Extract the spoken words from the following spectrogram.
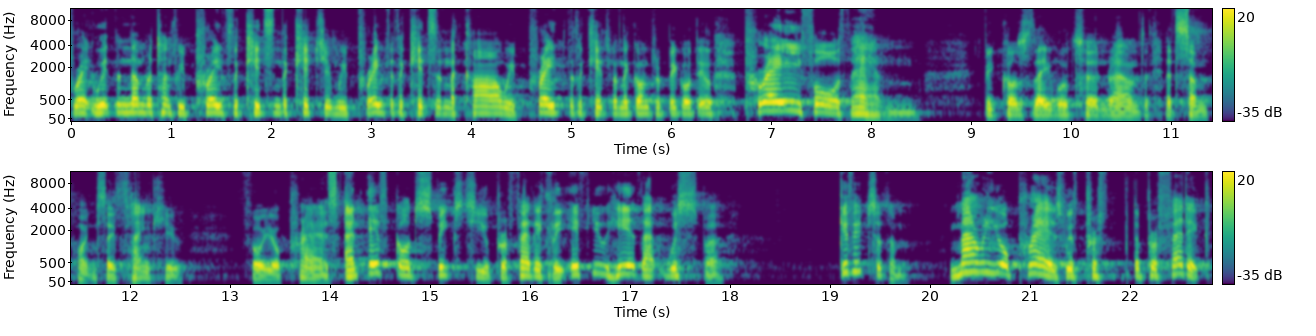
Pray. With the number of times we prayed for the kids in the kitchen, we prayed for the kids in the car, we prayed for the kids when they're going through a big ordeal. Pray for them because they will turn around at some point and say, Thank you for your prayers. And if God speaks to you prophetically, if you hear that whisper, Give it to them. Marry your prayers with the prophetic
